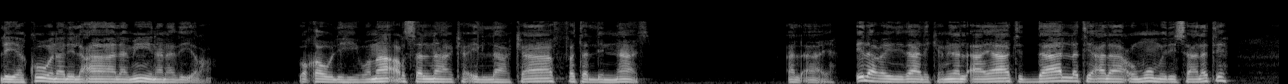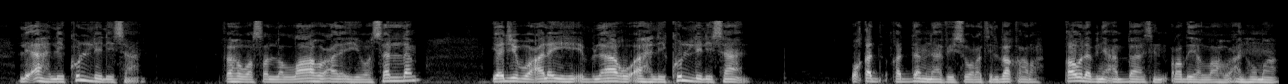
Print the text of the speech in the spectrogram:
ليكون للعالمين نذيرا. وقوله وما أرسلناك إلا كافة للناس. الآية. إلى غير ذلك من الآيات الدالة على عموم رسالته لأهل كل لسان. فهو صلى الله عليه وسلم يجب عليه إبلاغ أهل كل لسان. وقد قدمنا في سورة البقرة قول ابن عباس رضي الله عنهما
